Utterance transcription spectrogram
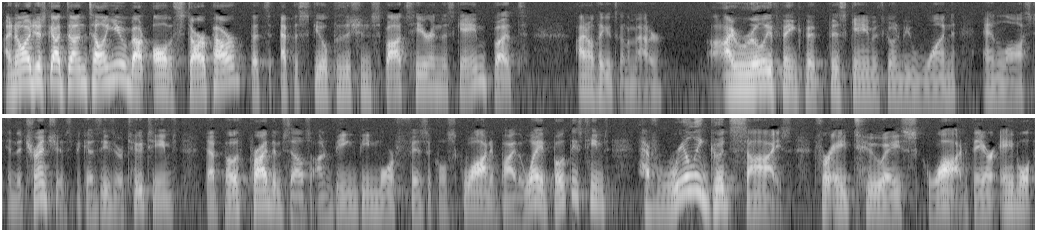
I know I just got done telling you about all the star power that's at the skill position spots here in this game, but I don't think it's going to matter. I really think that this game is going to be won and lost in the trenches because these are two teams that both pride themselves on being the more physical squad. And by the way, both these teams have really good size for a 2A squad. They are able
